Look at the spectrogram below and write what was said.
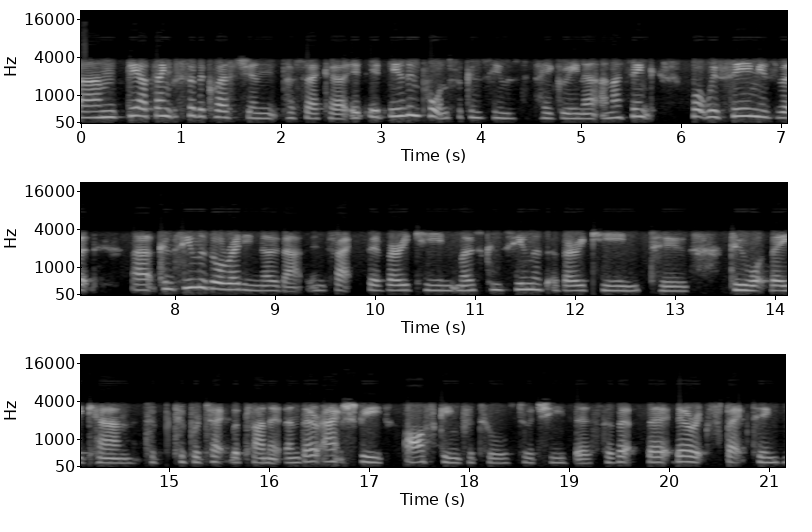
Um, yeah, thanks for the question, Paseka. It, it is important for consumers to pay greener, and I think what we're seeing is that uh, consumers already know that. In fact, they're very keen. Most consumers are very keen to do what they can to, to protect the planet, and they're actually asking for tools to achieve this. So that they're, they're expecting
